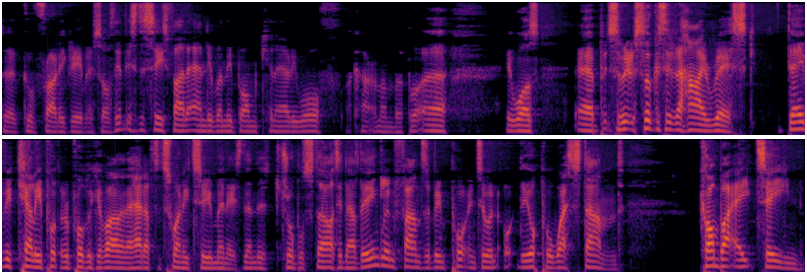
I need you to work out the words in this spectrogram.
the Good Friday Agreement. So I think this is the ceasefire that ended when they bombed Canary Wharf. I can't remember, but uh, it was. Uh, but so it was still considered a high risk. David Kelly put the Republic of Ireland ahead after 22 minutes. Then the trouble started. Now the England fans have been put into an, the upper west stand. Combat 18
